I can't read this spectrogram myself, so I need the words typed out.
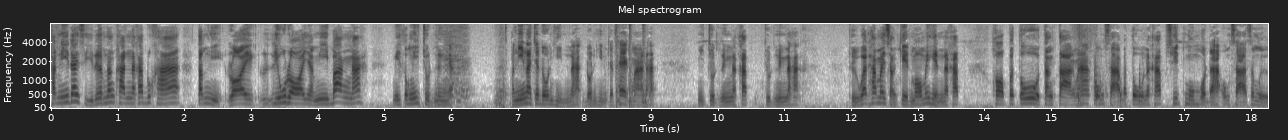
คันนี้ได้สีเดิมทั้งคันนะครับ ลูกค้าตำหนิรอยริ้วรอยเนี่ยมีบ้างนะ มีตรงนี้จุดหนึ่งเนี่ยอันนี้น่าจะโดนหินนะฮะโดนหินกระแทกมานะฮะ มีจุดหนึ่งนะครับ จุดหนึ่งนะฮะถือว่าถ้าไม่สังเกตมองไม่เห็นนะครับ ขอบประตูต่างๆนะฮะองศาประตูนะครับ ชิดมุมหมดนะฮะองศาเสมอ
